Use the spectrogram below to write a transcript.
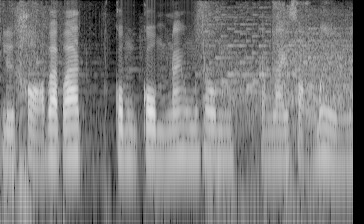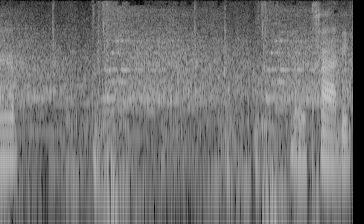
หรือขอแบบว่า กลมๆนะคุณผู้ชมกำไรสองหมื่นนะครับ มันขาดอีก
